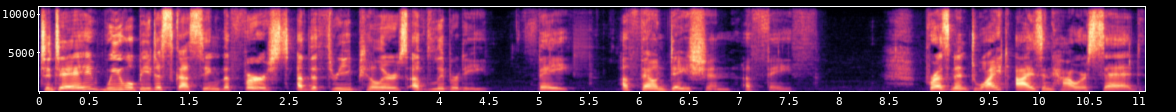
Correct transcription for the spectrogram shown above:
Today, we will be discussing the first of the three pillars of liberty faith, a foundation of faith. President Dwight Eisenhower said,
